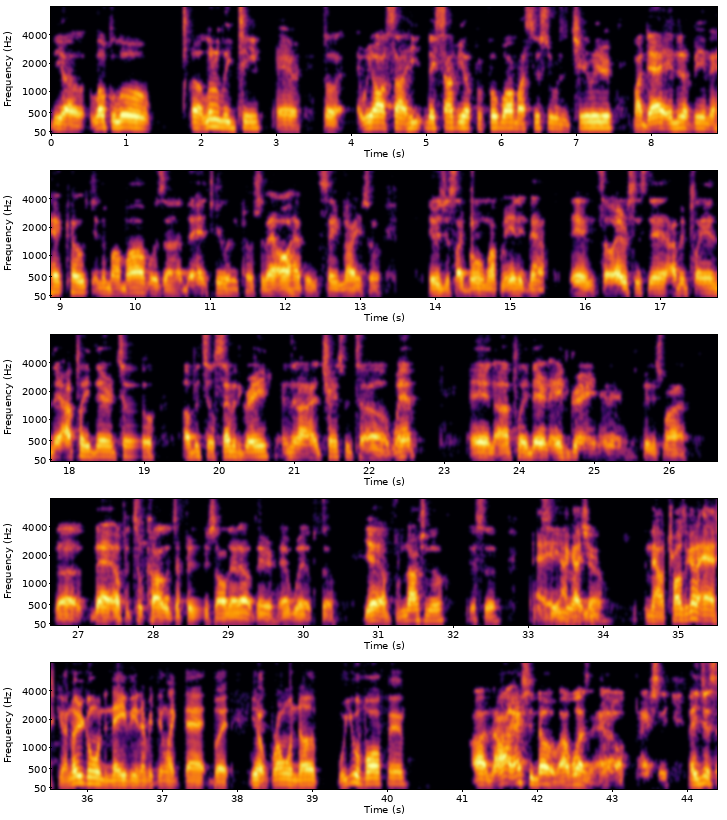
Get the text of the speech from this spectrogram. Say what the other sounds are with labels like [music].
the uh, local little uh, little league team, and so we all signed. He they signed me up for football. My sister was a cheerleader. My dad ended up being the head coach, and then my mom was uh, the head cheerleading coach. So that all happened the same night. So it was just like boom, I'm in it now. And so ever since then, I've been playing there. I played there until up until seventh grade, and then I had transferred to uh, Webb, and I played there in eighth grade, and then finished my uh, that up until college. I finished all that out there at Webb. So yeah, I'm from Knoxville. Yes, sir. hey, I got right you. Now. now. Charles, I got to ask you. I know you're going to Navy and everything like that, but you yeah. know, growing up, were you a Vol fan? Uh, no, I actually no, I wasn't at all. Actually, they just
